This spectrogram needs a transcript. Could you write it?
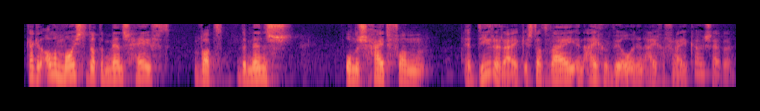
Kijk, het allermooiste dat de mens heeft, wat de mens onderscheidt van het dierenrijk, is dat wij een eigen wil en een eigen vrije keus hebben.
